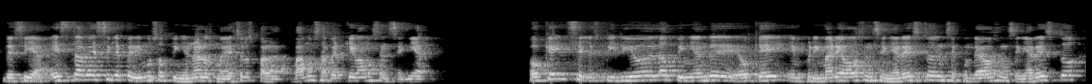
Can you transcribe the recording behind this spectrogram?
decía, esta vez sí le pedimos opinión a los maestros para, vamos a ver qué vamos a enseñar. Ok, se les pidió la opinión de, ok, en primaria vamos a enseñar esto, en secundaria vamos a enseñar esto,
